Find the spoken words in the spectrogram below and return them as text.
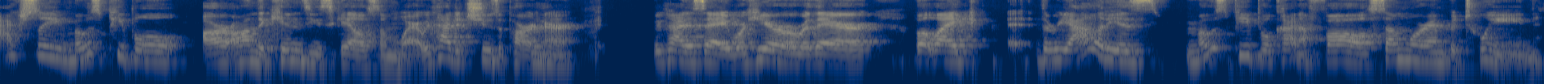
actually most people are on the Kinsey scale somewhere. We've had to choose a partner. Mm-hmm. We've had to say we're here or we're there. But like the reality is, most people kind of fall somewhere in between.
